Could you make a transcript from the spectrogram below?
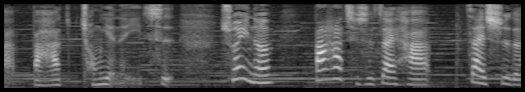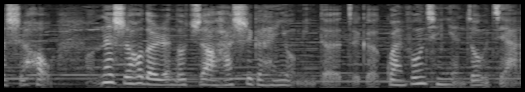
啊，把它重演了一次。所以呢，巴哈其实在他在世的时候，那时候的人都知道他是个很有名的这个管风琴演奏家。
